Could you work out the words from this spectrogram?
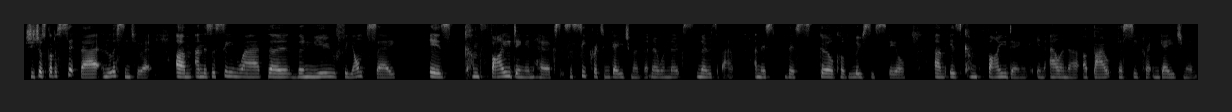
She's just got to sit there and listen to it. Um, and there's a scene where the the new fiance is confiding in her because it's a secret engagement that no one knows knows about. And this this girl called lucy steele um, is confiding in elinor about the secret engagement.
